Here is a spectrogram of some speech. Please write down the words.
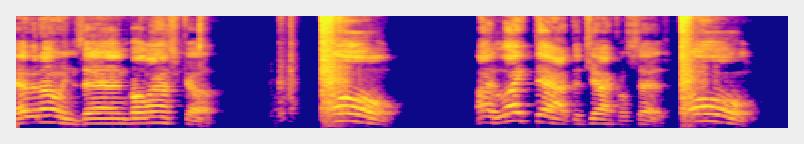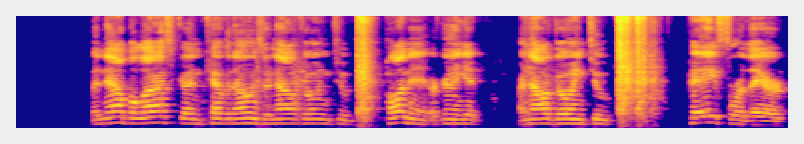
Kevin Owens and Velasca. Oh, I like that, the Jackal says. Oh. But now Belasca and Kevin Owens are now going to pun it, are going to get, are now going to pay for their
